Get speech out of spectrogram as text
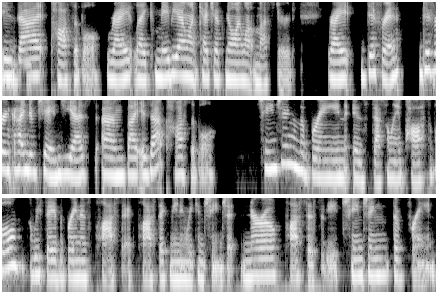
Is mm-hmm. that possible? Right? Like maybe I want ketchup, no, I want mustard, right? Different, different kind of change, yes. Um, but is that possible? Changing the brain is definitely possible. We say the brain is plastic, plastic meaning we can change it. Neuroplasticity, changing the brain.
